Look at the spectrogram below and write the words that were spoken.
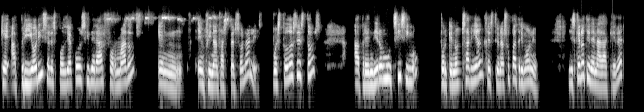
que a priori se les podría considerar formados en, en finanzas personales. Pues todos estos aprendieron muchísimo porque no sabían gestionar su patrimonio. Y es que no tiene nada que ver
